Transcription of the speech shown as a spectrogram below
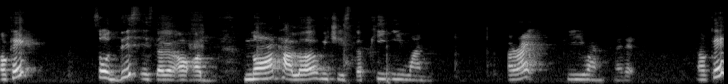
Okay, so this is the uh, uh, Noir color, which is the PE one. All right, PE one like that. Okay.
